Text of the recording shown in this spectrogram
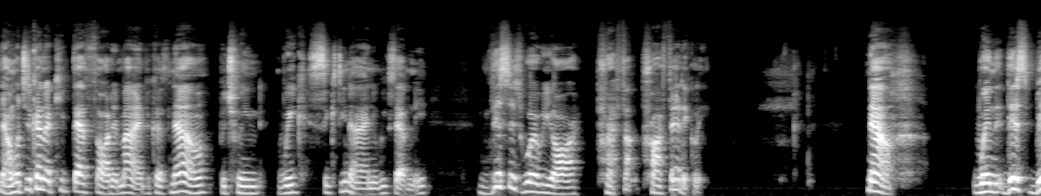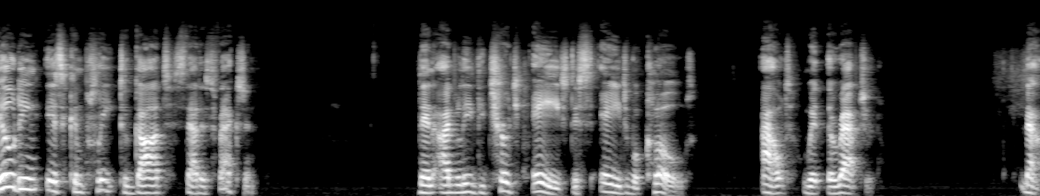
Now, I want you to kind of keep that thought in mind because now, between week 69 and week 70, this is where we are prophetically. Now, when this building is complete to God's satisfaction, then I believe the church age, this age will close out with the rapture. Now,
